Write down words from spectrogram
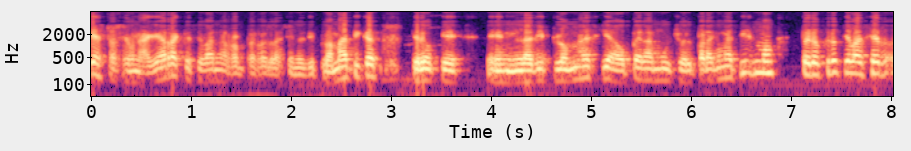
que esto sea una guerra, que se van a romper relaciones diplomáticas, creo que en la diplomacia opera mucho el pragmatismo, pero creo que va a ser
